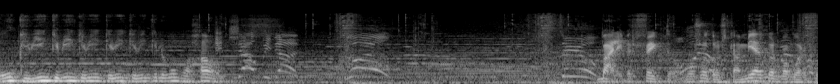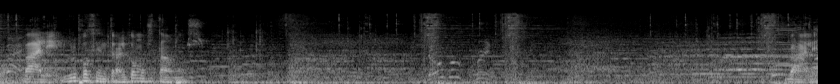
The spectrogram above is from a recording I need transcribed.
Uh, qué bien, qué bien, qué bien, qué bien, qué bien que lo hemos bajado. Vale, perfecto. Vosotros, cambiad cuerpo a cuerpo. Vale, el grupo central, ¿cómo estamos? Vale.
